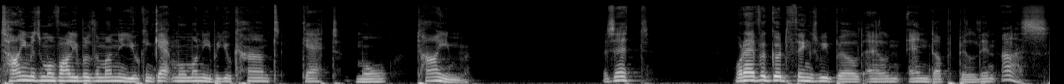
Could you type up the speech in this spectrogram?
Time is more valuable than money. You can get more money, but you can't get more time. Is it? Whatever good things we build end up building us.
